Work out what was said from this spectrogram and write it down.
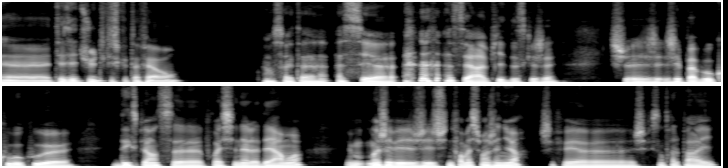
Tes études, qu'est-ce que tu as fait avant? Alors ça va être, assez, assez rapide parce que j'ai je j'ai pas beaucoup, beaucoup, d'expérience, professionnelle derrière moi. Moi, j'ai une formation ingénieur. J'ai fait, j'ai fait Centrale Paris,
